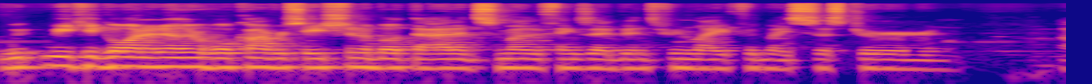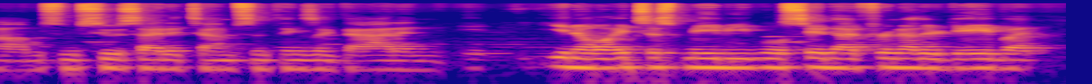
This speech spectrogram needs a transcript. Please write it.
we, we could go on another whole conversation about that and some other things I've been through in life with my sister and um, some suicide attempts and things like that. And you know, it's just maybe we'll say that for another day. But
